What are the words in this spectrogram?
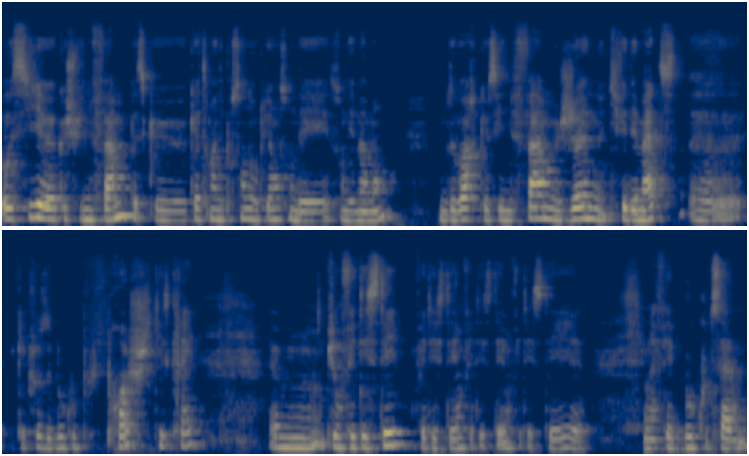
Aussi que je suis une femme parce que 90% de nos clients sont des mamans. Donc de voir que c'est une femme jeune qui fait des maths, quelque chose de beaucoup plus proche qui se crée. Euh, puis on fait tester, on fait tester, on fait tester, on fait tester. On a fait beaucoup de salons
